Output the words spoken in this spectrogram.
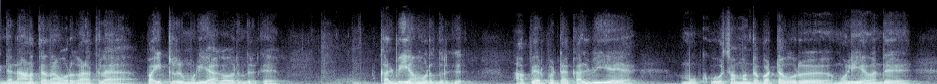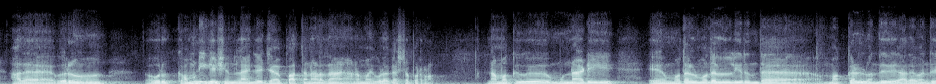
இந்த நாணத்தை தான் ஒரு காலத்தில் பயிற்று மொழியாக இருந்திருக்கு கல்வியாகவும் இருந்திருக்கு. அப்பேற்பட்ட கல்வியை முக்கு சம்மந்தப்பட்ட ஒரு மொழியை வந்து அதை வெறும் ஒரு கம்யூனிகேஷன் லாங்குவேஜாக பார்த்தனால தான் நம்ம இவ்வளோ கஷ்டப்படுறோம். நமக்கு முன்னாடி முதல் முதல் இருந்த மக்கள் வந்து அதை வந்து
